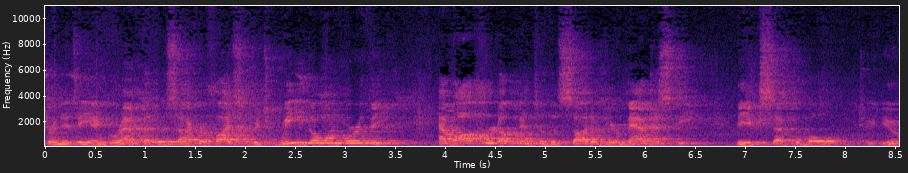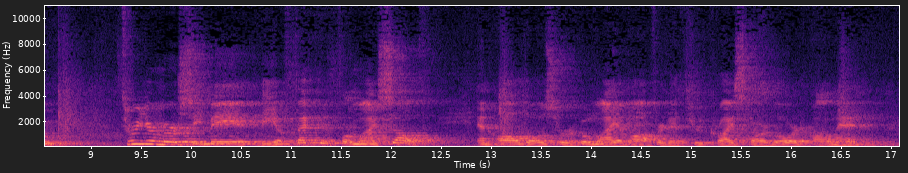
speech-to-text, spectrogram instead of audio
Trinity, and grant that the sacrifice which we, though unworthy, have offered up into the sight of your majesty be acceptable to you. Through your mercy, may it be effective for myself and all those for whom I have offered it through Christ our Lord. Amen.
